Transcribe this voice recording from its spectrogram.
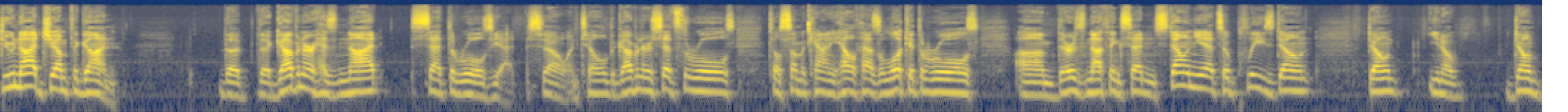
Do not jump the gun. The, the governor has not set the rules yet. So until the governor sets the rules, until Summit County Health has a look at the rules, um, there's nothing set in stone yet. So please don't, don't you know, don't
